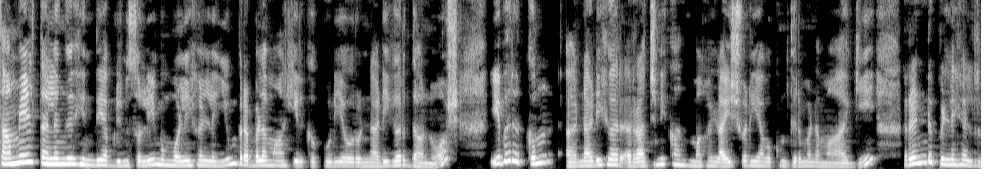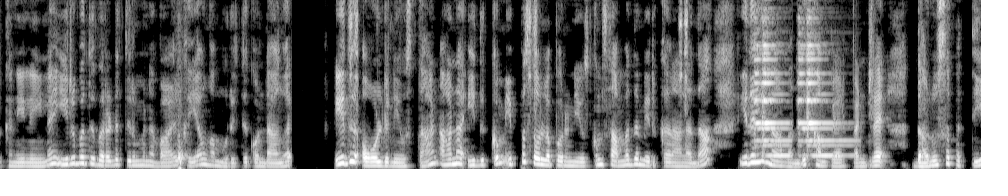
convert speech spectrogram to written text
தமிழ், தெலுங்கு, ஹிந்தி அப்படின்னு சொல்லி மும்மொழிகள்லையும் பிரபலமாகி இருக்கக்கூடிய ஒரு நடிகர் தனுஷ். இவருக்கும் நடிகர் ரஜினிகாந்த் மகள் ஐஸ்வர்யாவுக்கும் திருமணமாகி ரெண்டு பிள்ளைகள் இருக்க நிலையில 20 வருட திருமண வாழ்க்கைய அவங்க முறித்து கொண்டாங்க. இது ஓல்டு நியூஸ் தான். ஆனா இதுக்கும் இப்போ சொல்ல போற நியூஸ்க்கும் சம்மந்தம் இருக்கிறனால தான் இதையும் நான் வந்து கம்பேர் பண்றேன். தனுஷ பத்தி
